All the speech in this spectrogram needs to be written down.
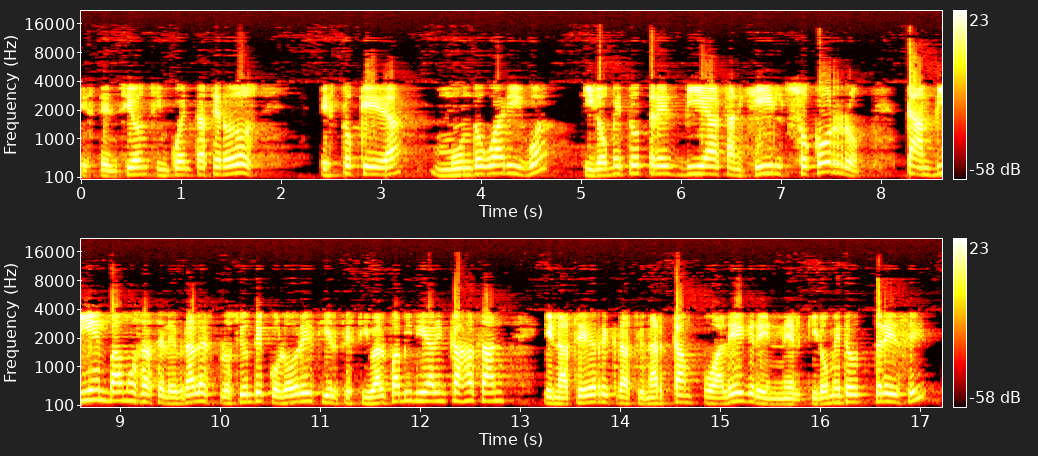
extensión 5002 esto queda Mundo Guarigua kilómetro 3 vía San Gil Socorro también vamos a celebrar la explosión de colores y el festival familiar en Cajazán en la sede recreacional Campo Alegre en el kilómetro 13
